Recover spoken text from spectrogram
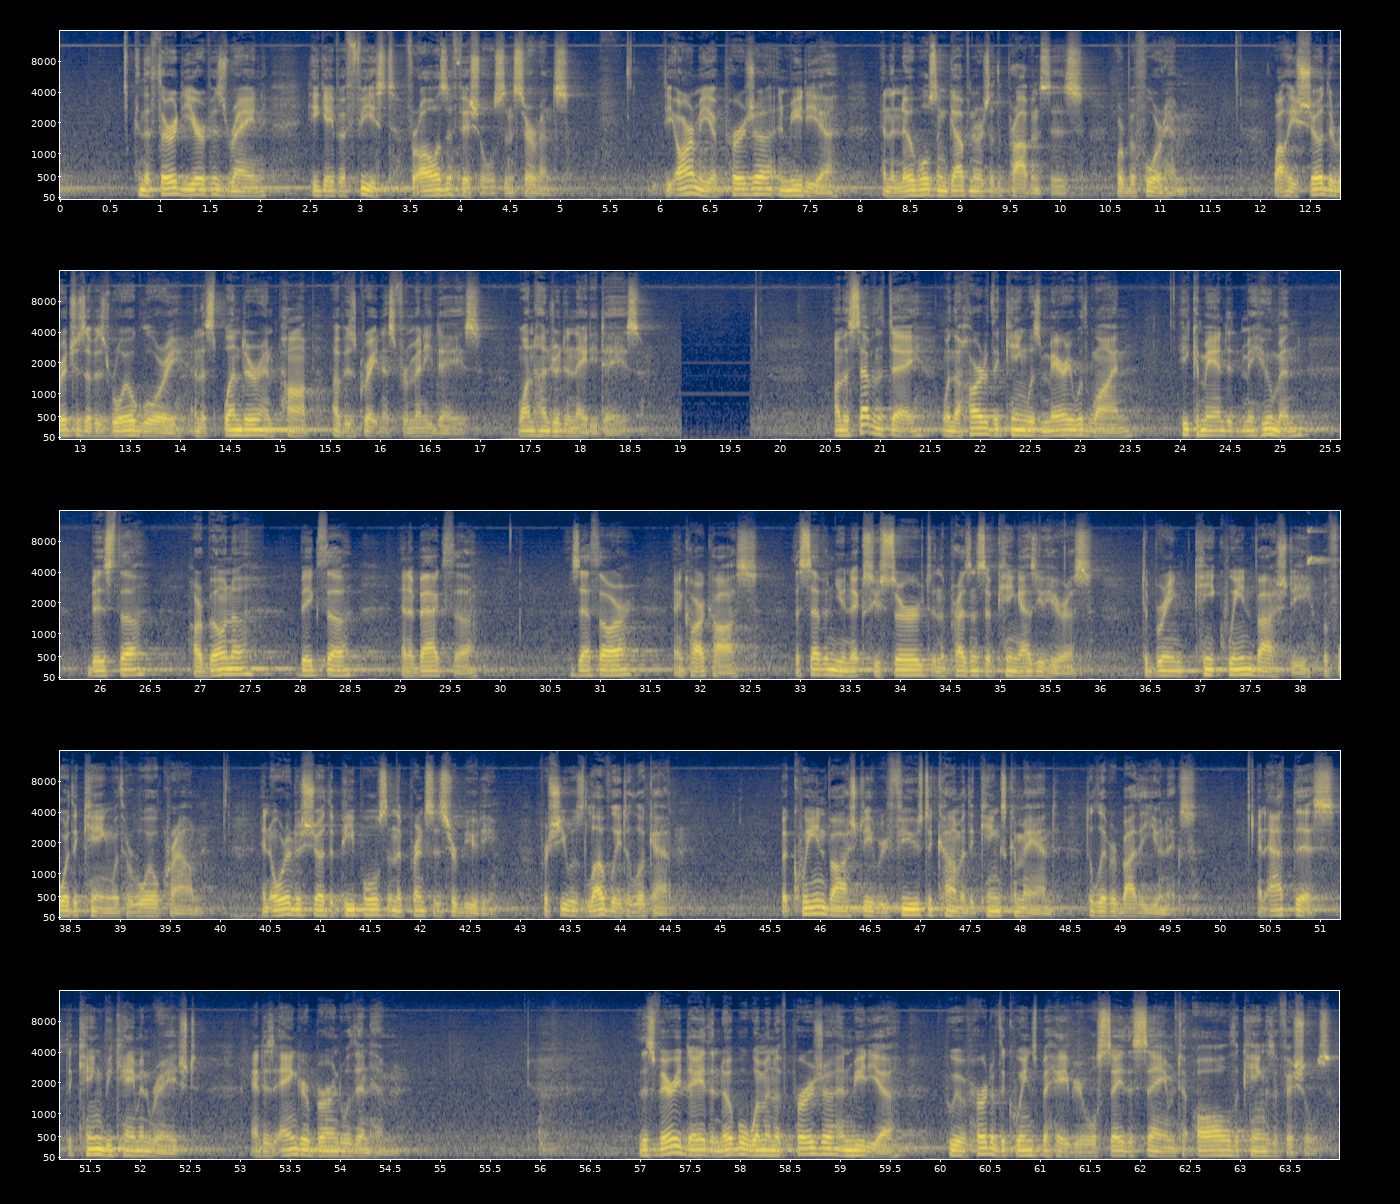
in the third year of his reign, he gave a feast for all his officials and servants. The army of Persia and Media and the nobles and governors of the provinces were before him, while he showed the riches of his royal glory and the splendor and pomp of his greatness for many days 180 days. On the seventh day, when the heart of the king was merry with wine, he commanded Mehuman, Biztha, Harbona, Bigtha, and Abagtha, Zethar, and Carcas, the seven eunuchs who served in the presence of King Ahasuerus, to bring king, Queen Vashti before the king with her royal crown, in order to show the peoples and the princes her beauty, for she was lovely to look at. But Queen Vashti refused to come at the king's command, delivered by the eunuchs. And at this, the king became enraged, and his anger burned within him. This very day, the noble women of Persia and Media, who have heard of the queen's behavior, will say the same to all the king's officials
